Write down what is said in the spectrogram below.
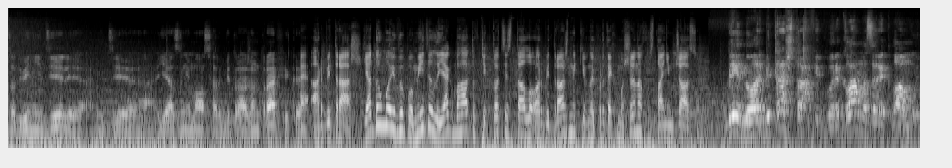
за две недели, где я занимался арбитражем трафика. Е, Арбітраж. Я думаю, ви помітили, як багато в Тіктоці стало арбітражників на крутих машинах останнім часом. Блін, ну арбітраж трафіку, реклама за рекламою.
